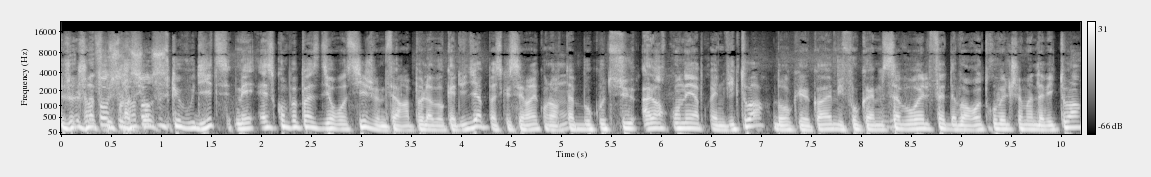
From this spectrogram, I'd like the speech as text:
J'entends tout ce que vous dites, mais est-ce qu'on peut pas se dire aussi, je vais me faire un peu l'avocat du diable, parce que c'est vrai qu'on leur mhm. tape beaucoup dessus, alors qu'on est après une victoire. Donc euh, quand même, il faut quand même savourer le fait d'avoir retrouvé le chemin de la victoire.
